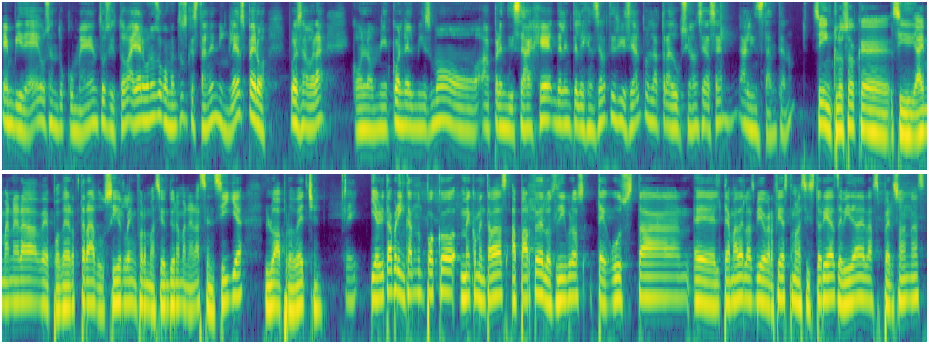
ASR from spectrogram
en videos, en documentos y todo. Hay algunos documentos que están en inglés, pero pues ahora con, lo, con el mismo aprendizaje de la inteligencia artificial, pues la traducción se hace al instante, ¿no? Sí, incluso que si hay manera de poder traducir la información de una manera sencilla, lo aprovechen. Y ahorita brincando un poco, me comentabas, aparte de los libros, ¿te gustan eh, el tema de las biografías, como las historias de vida de las personas?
